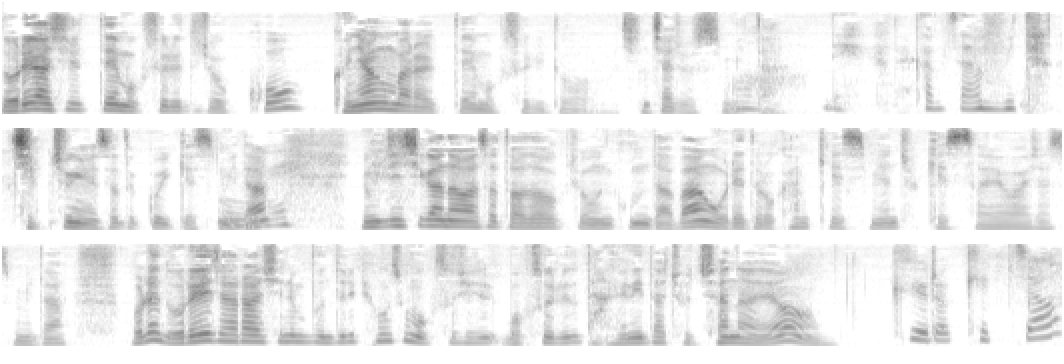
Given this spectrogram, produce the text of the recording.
노래하실 때 목소리도 좋고 그냥 말할 때 목소리도 진짜 좋습니다. 어, 네, 감사합니다. 집중해서 듣고 있겠습니다. 네. 용진 씨가 나와서 더더욱 좋은 꿈다방 오래도록 함께했으면 좋겠어요 하셨습니다. 원래 노래 잘하시는 분들이 평소 목소리 목소리도 당연히 다 좋잖아요. 그렇겠죠?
